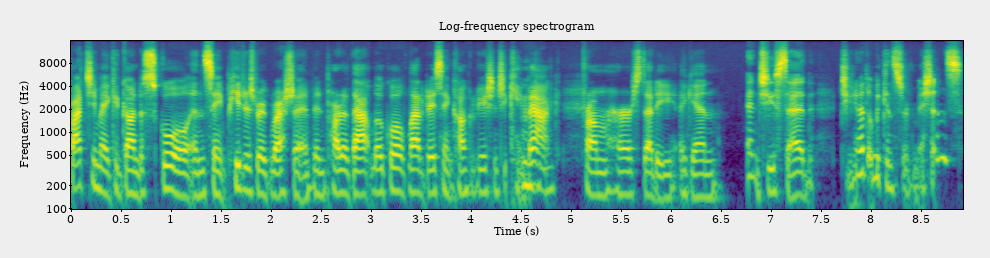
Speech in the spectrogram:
Bachimeg had gone to school in St. Petersburg, Russia, and been part of that local Latter day Saint congregation, she came Mhm. back from her study again. And she said, Do you know that we can serve missions?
